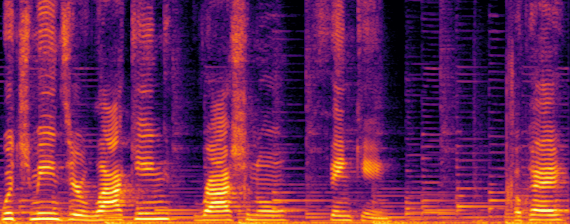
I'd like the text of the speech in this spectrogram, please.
which means you're lacking rational thinking. Okay?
